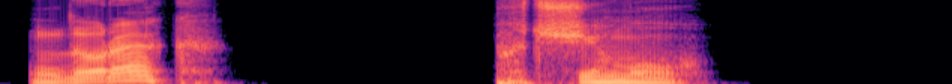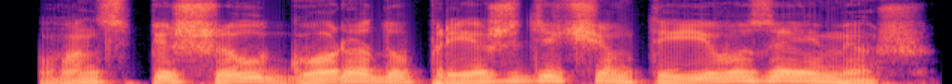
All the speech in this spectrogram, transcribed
— дурак? Почему? Он спешил к городу прежде, чем ты его займешь.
